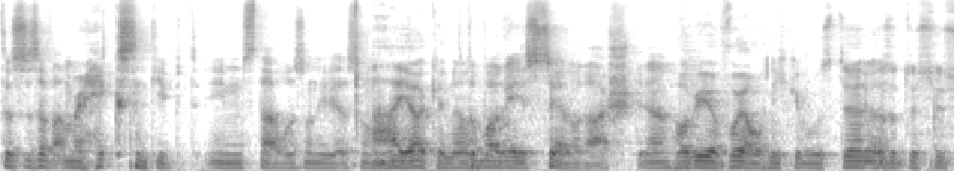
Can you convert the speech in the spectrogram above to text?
dass es auf einmal Hexen gibt im Star Wars-Universum. Ah ja, genau. Da war ich sehr überrascht. Ja. Habe ich ja vorher auch nicht gewusst. Ja. Also das ist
